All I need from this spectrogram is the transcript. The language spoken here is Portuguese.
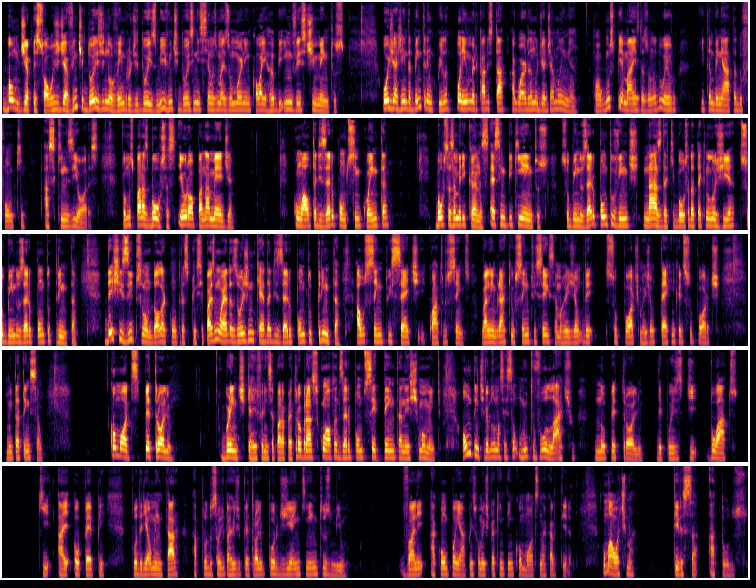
Bom dia, pessoal. Hoje, dia 22 de novembro de 2022, iniciamos mais um Morning Call iHub Investimentos. Hoje, agenda bem tranquila, porém o mercado está aguardando o dia de amanhã, com alguns PMIs da zona do euro e também a ata do FONC às 15 horas. Vamos para as bolsas. Europa, na média, com alta de 0,50. Bolsas americanas, S&P 500 subindo 0,20, Nasdaq, bolsa da tecnologia, subindo 0,30. DXY, dólar contra as principais moedas, hoje em queda de 0,30 aos 107,400. Vale lembrar que o 106 é uma região de suporte, uma região técnica de suporte. Muita atenção. Commodities, petróleo, Brent, que é referência para a Petrobras, com alta de 0,70 neste momento. Ontem tivemos uma sessão muito volátil no petróleo, depois de boatos que a OPEP poderia aumentar a produção de barril de petróleo por dia em 500 mil. Vale acompanhar, principalmente para quem tem commodities na carteira. Uma ótima terça a todos.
